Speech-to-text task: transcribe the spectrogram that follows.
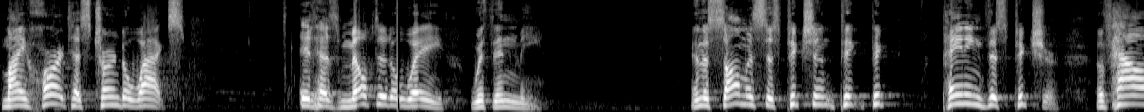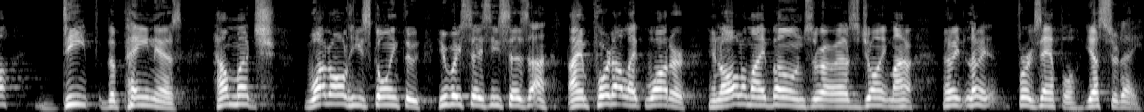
My heart has turned to wax, it has melted away within me. And the psalmist is picture, pic, pic, painting this picture of how deep the pain is, how much what all he's going through. Here he says, he says, I, I am poured out like water, and all of my bones are as joint. My, let me, let me, for example, yesterday,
